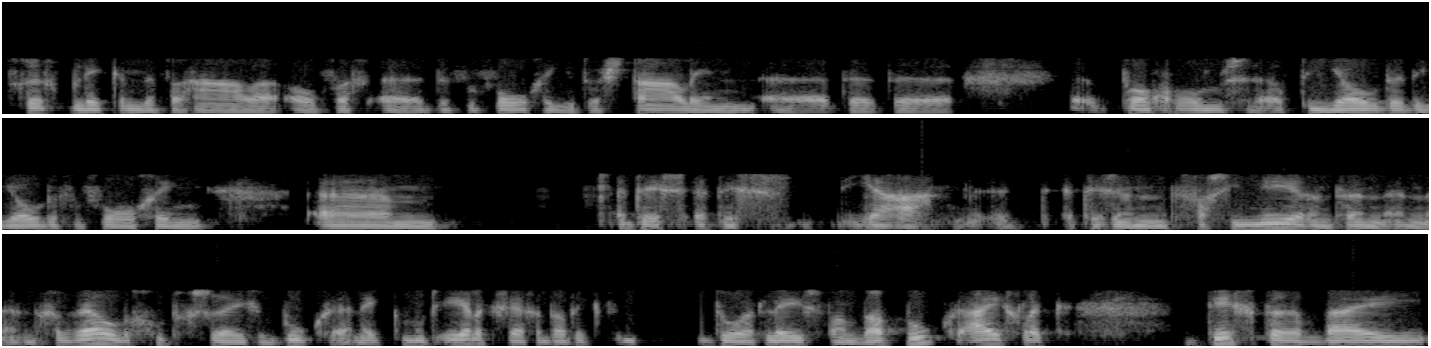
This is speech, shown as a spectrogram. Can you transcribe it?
terugblikkende verhalen over uh, de vervolgingen door Stalin, de, de pogroms op de Joden, de Jodenvervolging. Um, het is, het is, ja, het, is een fascinerend en, en, en geweldig goed geschreven boek. En ik moet eerlijk zeggen dat ik door het lezen van dat boek eigenlijk dichter bij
